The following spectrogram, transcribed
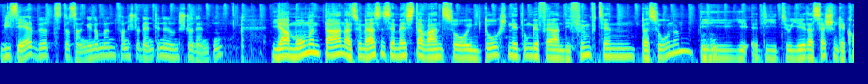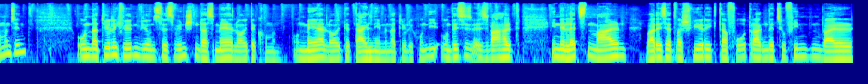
Wie sehr wird das angenommen von Studentinnen und Studenten? Ja, momentan, also im ersten Semester waren es so im Durchschnitt ungefähr an die 15 Personen, die, je, die zu jeder Session gekommen sind. Und natürlich würden wir uns das wünschen, dass mehr Leute kommen und mehr Leute teilnehmen natürlich. Und, und es, ist, es war halt in den letzten Malen war es etwas schwierig, da Vortragende zu finden, weil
